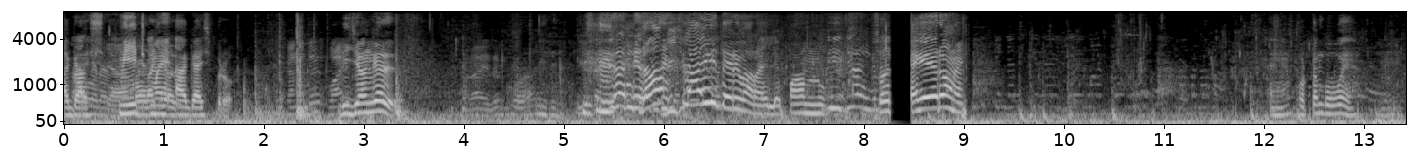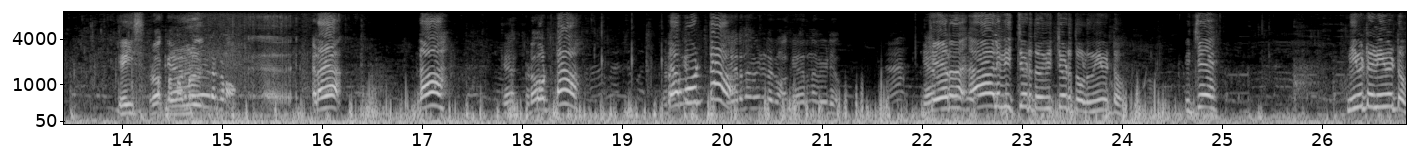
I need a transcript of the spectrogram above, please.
Akash. Meet my Akash. Bro. Live തെറി പറയല്ലേ പണ്ണു So, ഞാൻ കയറുവാണ് ഏ പൊട്ടം പോവാ. ഗൈസ് നമ്മൾ എടാ വിച്ചെടുത്തോ വിച്ചെടുത്തോളൂ നീ വിട്ടോ. വിച്ചേ. നീ വിട്ടോ നീ വിട്ടോ.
